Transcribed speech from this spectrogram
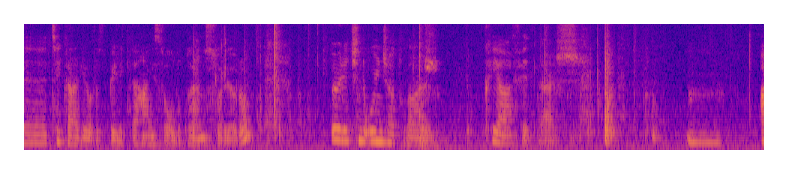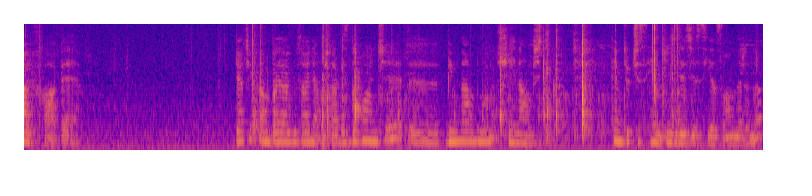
e, tekrarlıyoruz birlikte. Hangisi olduklarını soruyorum. Böyle içinde oyuncaklar, kıyafetler, alfabe. Gerçekten bayağı güzel yapmışlar. Biz daha önce e, BİM'den bunun şeyini almıştık. Hem Türkçesi hem İngilizcesi yazanlarını.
